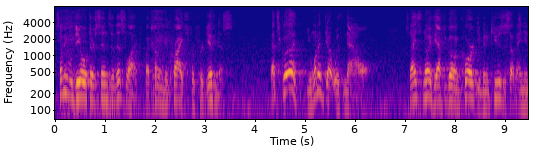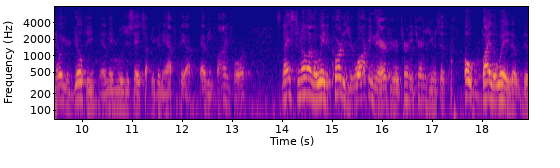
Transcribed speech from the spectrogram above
some people deal with their sins in this life by coming to Christ for forgiveness. That's good. You want it dealt with now. It's nice to know if you have to go in court, you've been accused of something, and you know you're guilty, and maybe we'll just say it's something you're going to have to pay a heavy fine for. It's nice to know on the way to court as you're walking there, if your attorney turns to you and says, "Oh, by the way, the the,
